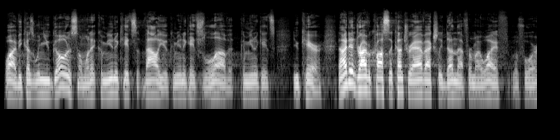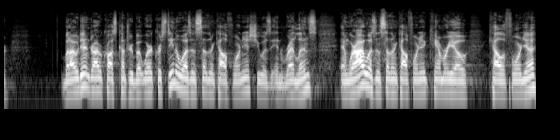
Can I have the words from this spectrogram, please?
Why? Because when you go to someone, it communicates value, communicates love, it communicates you care. Now, I didn't drive across the country. I have actually done that for my wife before. But I didn't drive across country. But where Christina was in Southern California, she was in Redlands. And where I was in Southern California, Camarillo, California,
